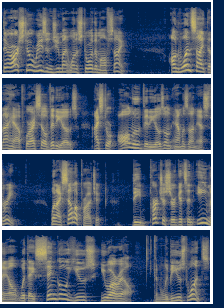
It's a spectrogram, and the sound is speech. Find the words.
there are still reasons you might want to store them off site. On one site that I have where I sell videos, I store all of the videos on Amazon S3. When I sell a project, the purchaser gets an email with a single use URL. It can only be used once,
